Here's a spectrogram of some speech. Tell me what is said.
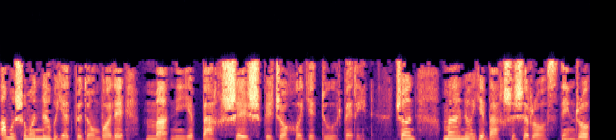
اما شما نباید به دنبال معنی بخشش به جاهای دور برین. چون معنای بخشش راستین رو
